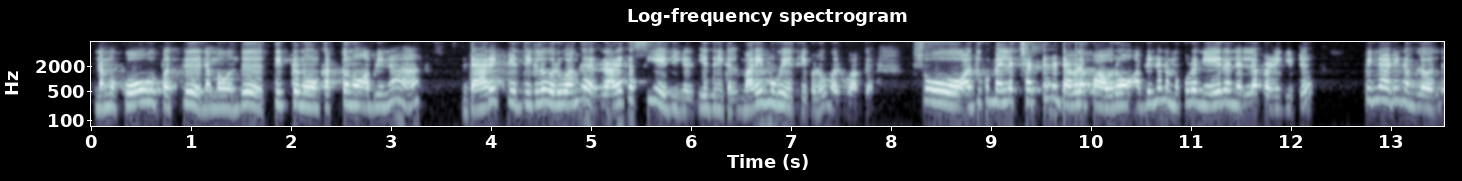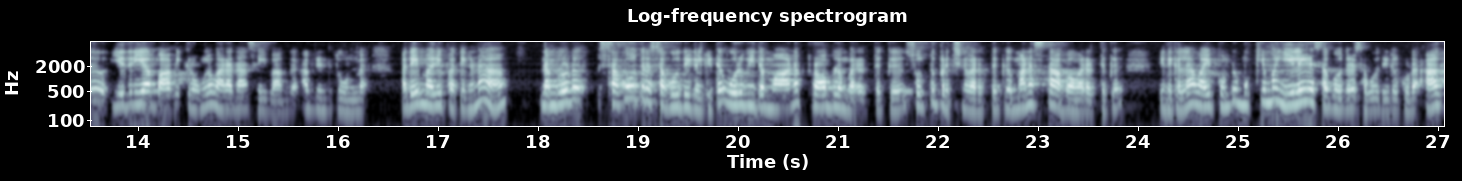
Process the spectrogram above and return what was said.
நம்ம கோவப்பட்டு நம்ம வந்து திட்டணும் கத்தணும் அப்படின்னா டைரக்ட் எதிரிகளும் வருவாங்க ரகசிய எதிரிகள் எதிரிகள் மறைமுக எதிரிகளும் வருவாங்க. சோ அதுக்கு மேல சட்டுன்னு டெவலப் ஆகுறோம் அப்படின்னா நம்ம கூட நேர நல்லா பழகிட்டு பின்னாடி நம்மள வந்து எதிரியா பாவிக்கிறவங்களும் வரதான் செய்வாங்க அப்படின்றது உண்மை. அதே மாதிரி பாத்தீங்கன்னா நம்மளோட சகோதர சகோதரிகள் கிட்ட ஒரு விதமான ப்ராப்ளம் வர்றதுக்கு சொத்து பிரச்சனை வர்றதுக்கு மனஸ்தாபம் வர்றதுக்கு இதுக்கெல்லாம் வாய்ப்பு உண்டு. முக்கியமா இளைய சகோதர சகோதரிகள் கூட. ஆக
